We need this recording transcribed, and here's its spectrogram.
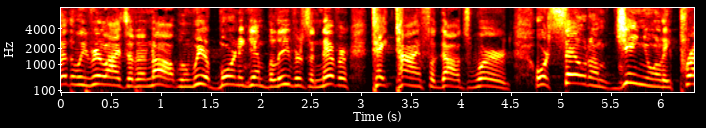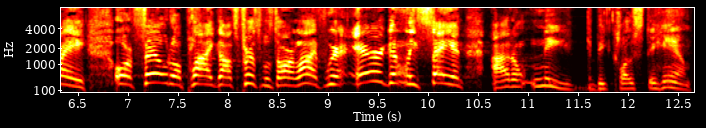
Whether we realize it or not, when we are born again believers and never take time for God's word, or seldom genuinely pray, or fail to apply God's principles to our life, we're arrogantly saying, I don't need to be close to Him.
